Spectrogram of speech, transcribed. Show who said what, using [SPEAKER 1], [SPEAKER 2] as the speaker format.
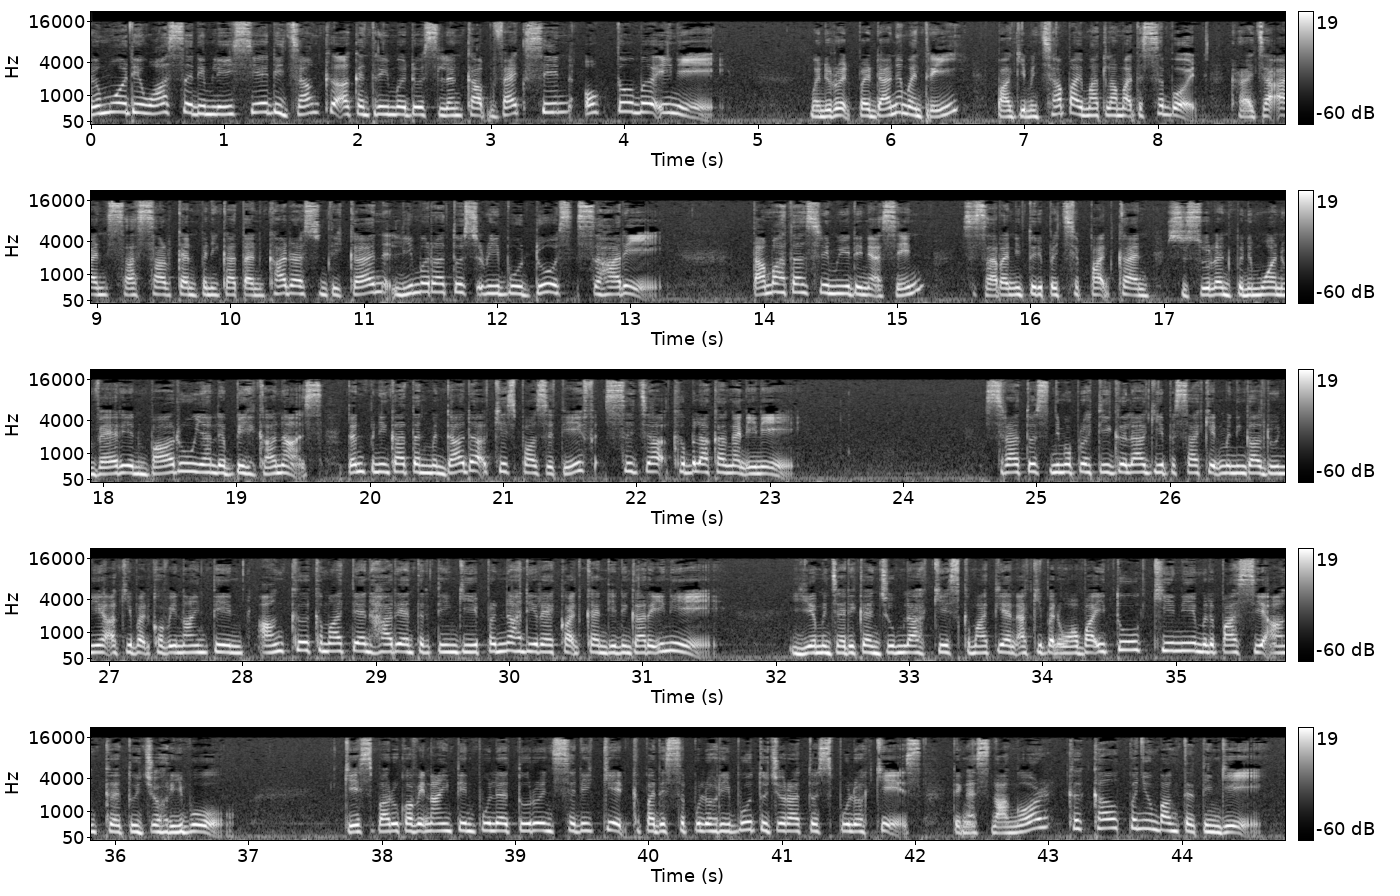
[SPEAKER 1] Semua dewasa di Malaysia dijangka akan terima dos lengkap vaksin Oktober ini. Menurut Perdana Menteri, bagi mencapai matlamat tersebut, kerajaan sasarkan peningkatan kadar suntikan 500,000 dos sehari. Tambah Tan Sri Muhyiddin Yassin, sasaran itu dipercepatkan susulan penemuan varian baru yang lebih ganas dan peningkatan mendadak kes positif sejak kebelakangan ini. 153 lagi pesakit meninggal dunia akibat COVID-19. Angka kematian harian tertinggi pernah direkodkan di negara ini. Ia menjadikan jumlah kes kematian akibat wabak itu kini melepasi angka 7,000. Kes baru COVID-19 pula turun sedikit kepada 10,710 kes dengan Selangor kekal penyumbang tertinggi.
